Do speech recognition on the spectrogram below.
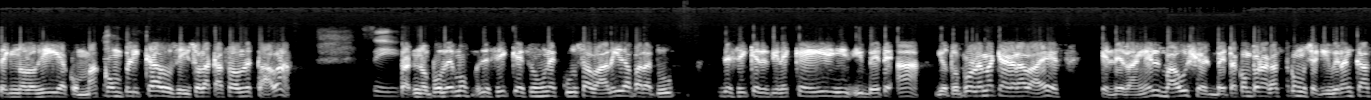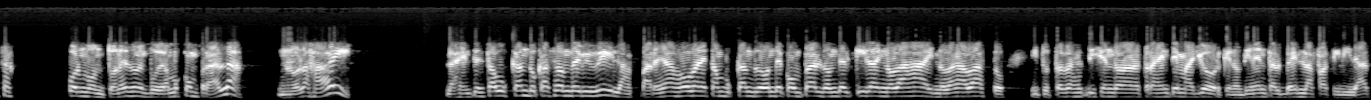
tecnología, con más complicado, se hizo la casa donde estaba. Sí. no podemos decir que eso es una excusa válida para tú decir que te tienes que ir y, vete. Ah, y otro problema que agrava es que le dan el voucher, vete a comprar una casa como si aquí hubieran casas por montones donde pudiéramos comprarla. No las hay. La gente está buscando casas donde vivir, las parejas jóvenes están buscando dónde comprar, dónde alquilar y no las hay, no dan abasto. Y tú estás diciendo a nuestra gente mayor que no tienen tal vez la facilidad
